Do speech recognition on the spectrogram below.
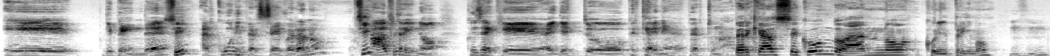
e dipende. Sì. Alcuni perseverano, Sì, altri sì. no. Cos'è che hai detto? Perché ne hai aperto un altro? Perché al secondo anno, con il primo, Mhm.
